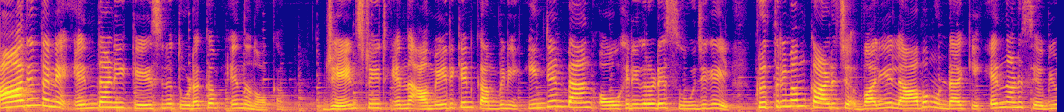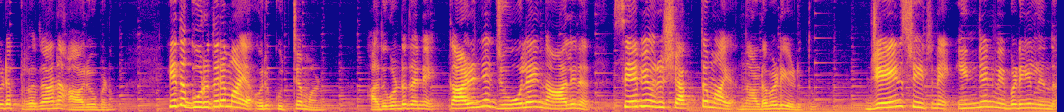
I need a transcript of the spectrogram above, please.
ആദ്യം തന്നെ എന്താണ് ഈ കേസിന് തുടക്കം എന്ന് നോക്കാം. ജെയിൻ സ്ട്രീറ്റ് എന്ന അമേരിക്കൻ കമ്പനി ഇന്ത്യൻ ബാങ്ക് ഓഹരികളുടെ സൂചികയിൽ കൃത്രിമം കാണിച്ച് വലിയ ലാഭമുണ്ടാക്കി എന്നാണ് സെബിയുടെ പ്രധാന ആരോപണം. ഇത് ഗുരുതരമായ ഒരു കുറ്റമാണ്. അതുകൊണ്ട് തന്നെ കഴിഞ്ഞ ജൂലൈ നാലിന് സെബി ഒരു ശക്തമായ നടപടിയെടുത്തു ജെയിൻ സ്ട്രീറ്റിനെ ഇന്ത്യൻ വിപണിയിൽ നിന്ന്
